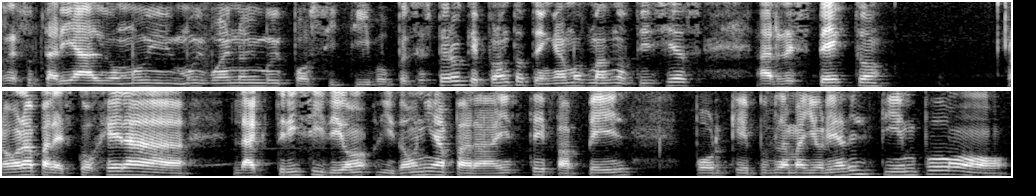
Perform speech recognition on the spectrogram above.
resultaría algo muy, muy bueno y muy positivo. Pues espero que pronto tengamos más noticias al respecto. Ahora para escoger a la actriz idónea para este papel, porque pues la mayoría del tiempo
